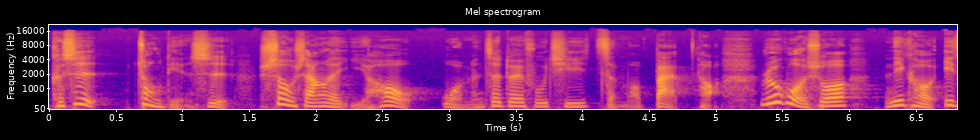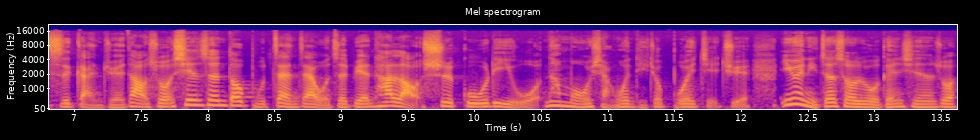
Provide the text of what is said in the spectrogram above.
可是重点是受伤了以后。我们这对夫妻怎么办？好，如果说 Nico 一直感觉到说先生都不站在我这边，他老是孤立我，那么我想问题就不会解决。因为你这时候如果跟先生说，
